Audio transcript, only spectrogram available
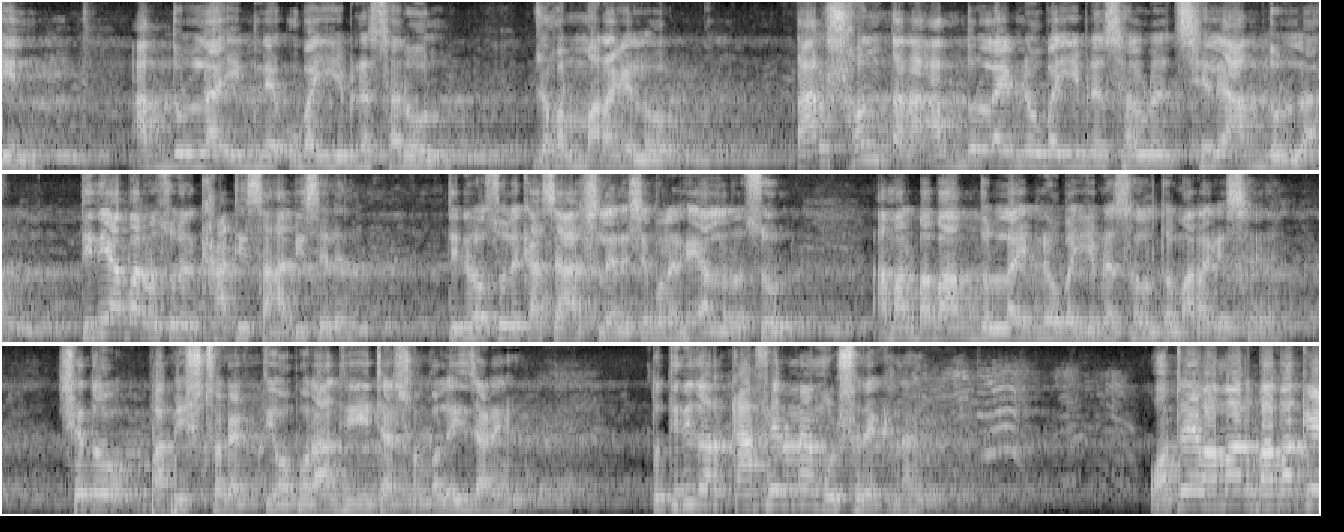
দিন আবদুল্লাহ ইবনে উবাই ইবনে সারুল যখন মারা গেল, তার সন্তান আবদুল্লাহ ইবনে উবাই ইবনে সারুলের ছেলে আবদুল্লাহ। তিনি আবার রসুলের খাঁটি সাহাবি ছিলেন। তিনি রসুলের কাছে আসলেন, এসে বলেন হে আল্লাহ রসুল, আমার বাবা আবদুল্লাহ ইবনে উবাই ইবনে সারুল তো মারা গেছে। সে তো পাপিষ্ঠ ব্যক্তি, অপরাধী, এটা সকলেই জানে। তো তিনি তো আর কাফের না, মুশরেক না। অতএব আমার বাবাকে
